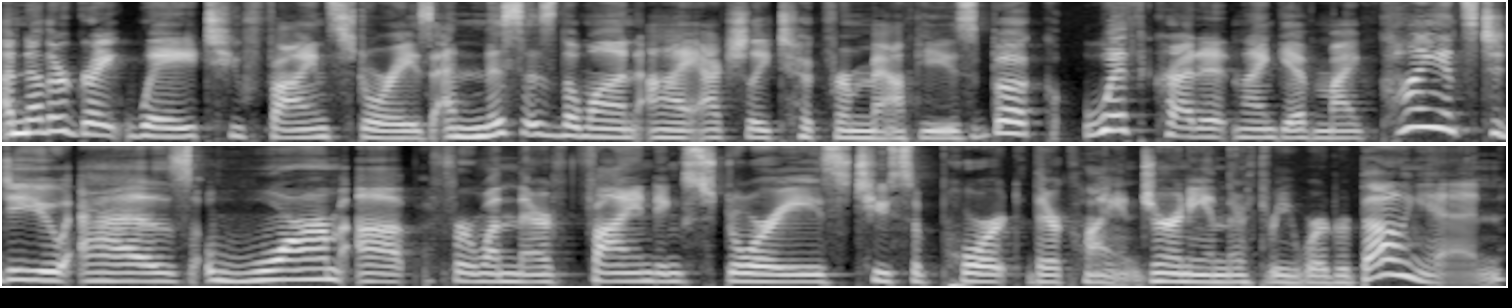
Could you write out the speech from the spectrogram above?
Another great way to find stories, and this is the one I actually took from Matthew's book with credit, and I give my clients to do as warm up for when they're finding stories to support their client journey in their three word rebellion.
